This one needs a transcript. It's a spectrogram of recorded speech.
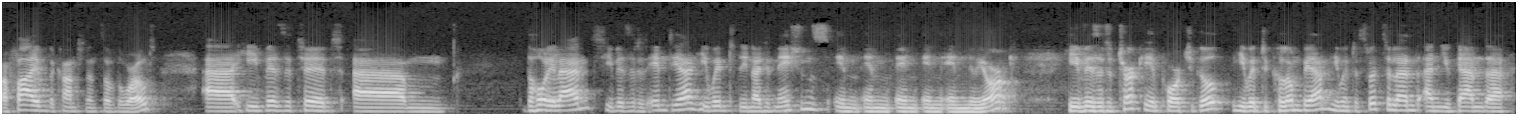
or five of the continents of the world. Uh, he visited um, the Holy Land. He visited India. He went to the United Nations in, in, in, in, in New York. He visited Turkey and Portugal. He went to Colombia. He went to Switzerland and Uganda.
